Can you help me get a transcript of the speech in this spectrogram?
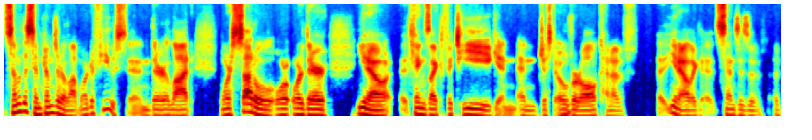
some of the symptoms are a lot more diffuse and they're a lot more subtle or or they're you know things like fatigue and and just mm-hmm. overall kind of uh, you know like uh, senses of, of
